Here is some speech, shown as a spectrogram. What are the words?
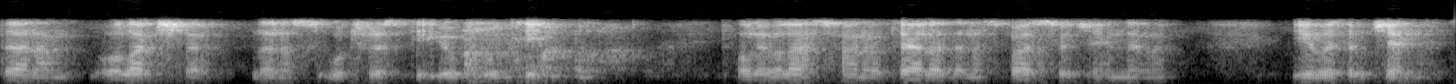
da nam olakša, da nas učvrsti i uputi. Molim Allah subhanahu wa ta'ala da nas spasi od džennema i uvede u džennet.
